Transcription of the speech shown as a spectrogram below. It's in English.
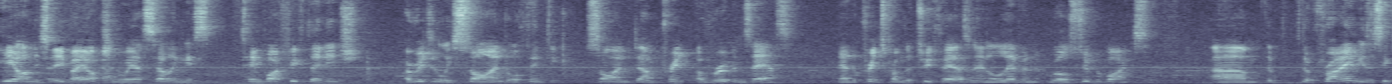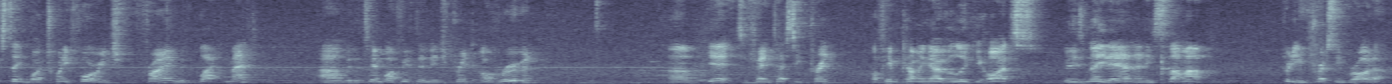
here on this eBay auction we are selling this 10 by 15 inch originally signed, authentic signed um, print of Ruben Xaus. Now the print's from the 2011 World Superbikes. Um, the, the frame is a 16 by 24 inch frame with black matte uh, with a 10 by 15 inch print of Ruben. Um, yeah, it's a fantastic print of him coming over Lukey Heights with his knee down and his thumb up. Pretty impressive rider.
